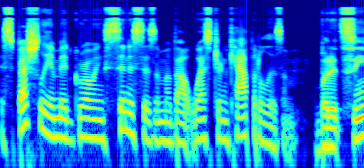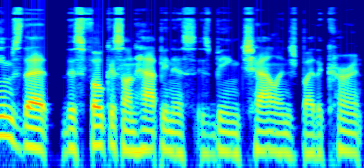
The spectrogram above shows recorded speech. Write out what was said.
especially amid growing cynicism about Western capitalism. But it seems that this focus on happiness is being challenged by the current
